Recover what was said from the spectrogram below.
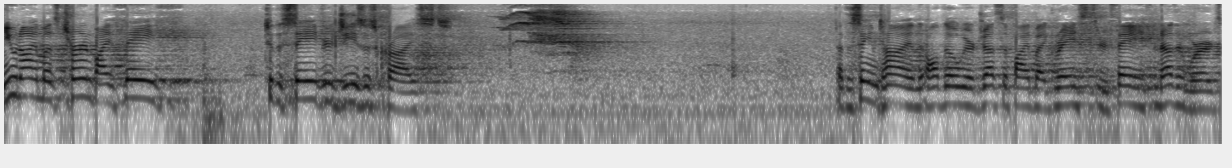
You and I must turn by faith to the Savior Jesus Christ. At the same time, although we are justified by grace through faith, in other words,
